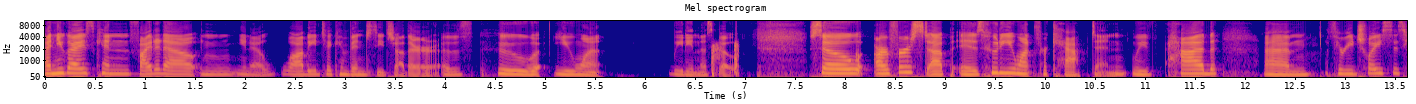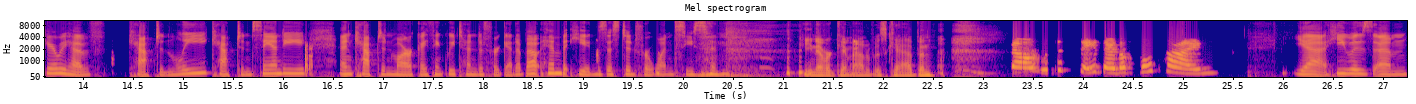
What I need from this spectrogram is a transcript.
And you guys can fight it out and, you know, lobby to convince each other of who you want leading this boat. So our first up is who do you want for captain? We've had um, three choices here. We have Captain Lee, Captain Sandy, and Captain Mark. I think we tend to forget about him, but he existed for one season. He never came out of his cabin. No, he just stayed there the whole time. Yeah, he was um,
